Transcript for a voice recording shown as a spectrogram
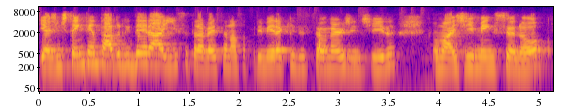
E a gente tem tentado liderar isso através da nossa primeira aquisição na Argentina, como a Gi mencionou.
